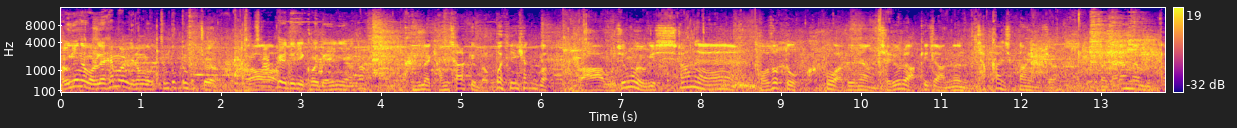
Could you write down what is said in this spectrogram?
여기는 원래 해물 이런 거 듬뿍듬뿍 줘요 경찰학교 애들이 거의 메인이라서 그날 경찰학교 몇 번 얘기하는 거야. 와 오징어 여기 실하네. 버섯도 크고 아주 그냥 재료를 아끼지 않는 착한 식당이죠. 일단 짜장면부터.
